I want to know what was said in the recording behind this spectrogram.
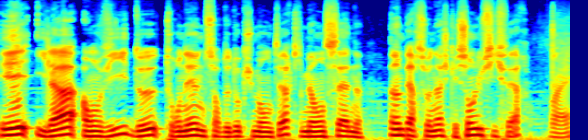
Et il a envie de tourner une sorte de documentaire qui met en scène un personnage qui est son Lucifer, Ouais.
